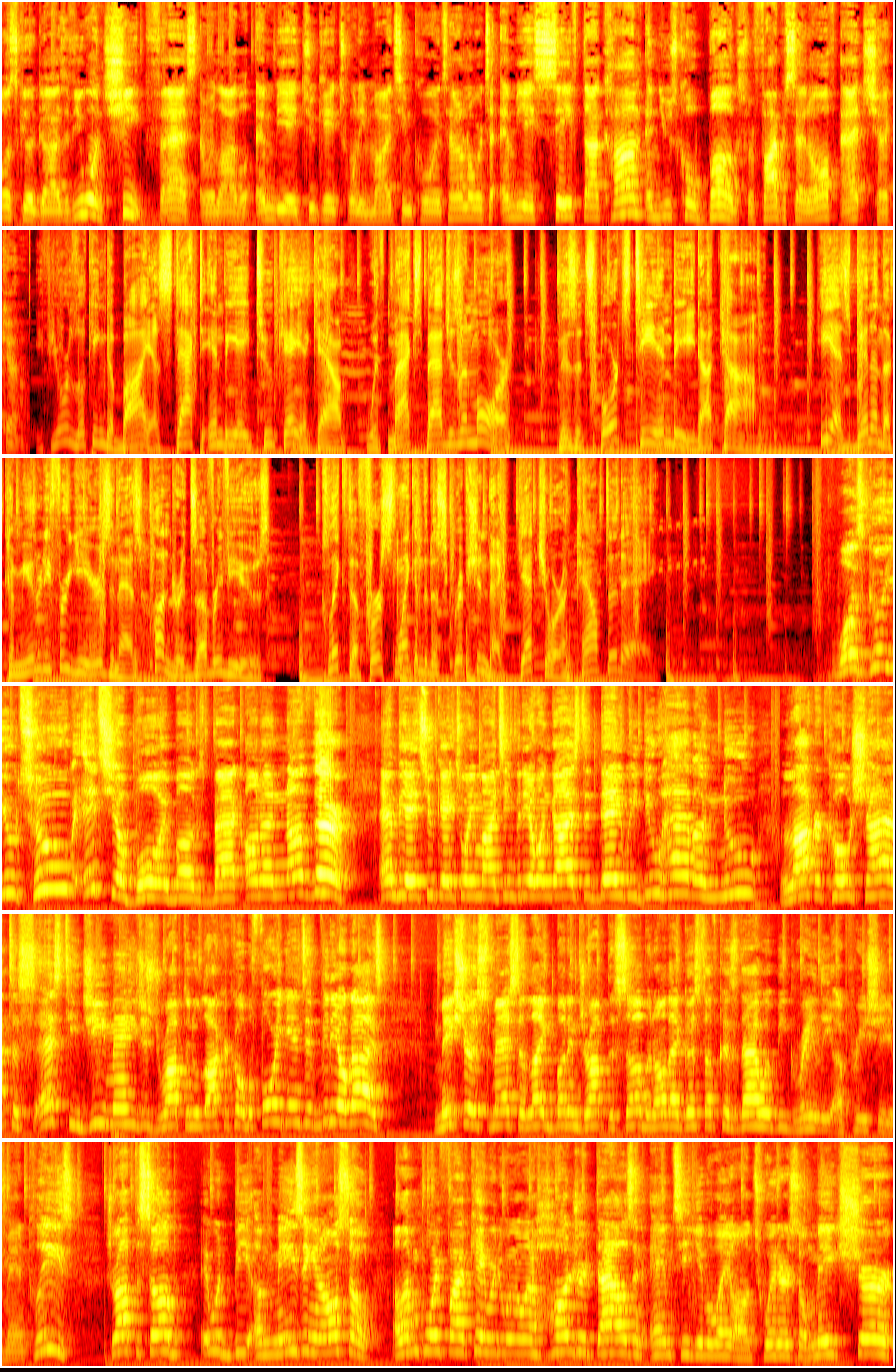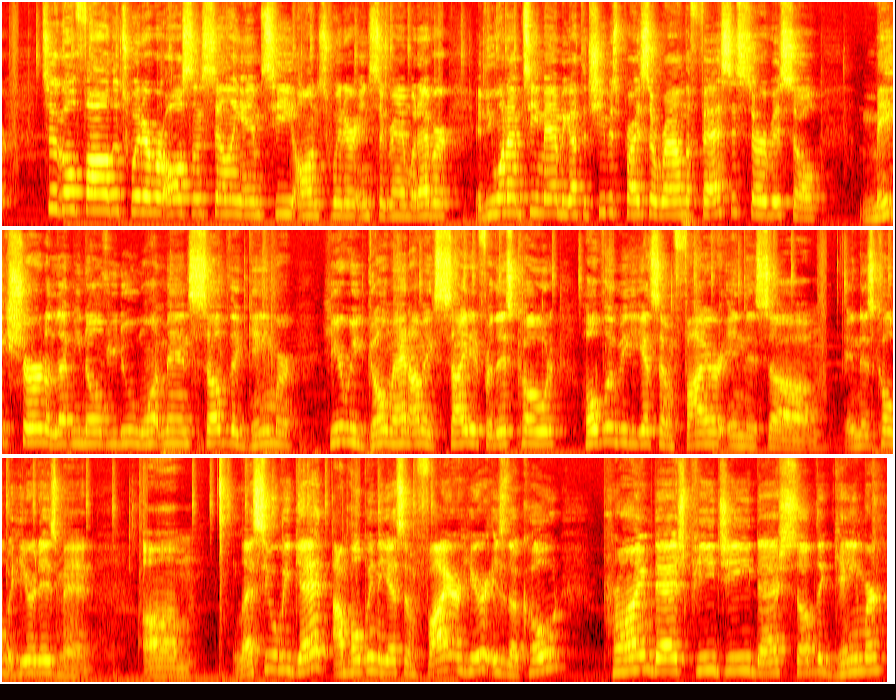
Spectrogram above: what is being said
What's good, guys? If you want cheap, fast, and reliable NBA 2K20 My Team coins, head on over to NBASafe.com and use code BUGZ for 5% off at checkout. If you're looking to buy a stacked NBA 2K account with max badges and more, visit SportsTNB.com. He has been in the community for years and has hundreds of reviews. Click the first link in the description to get your account today. What's good, YouTube? It's your boy Bugz back on another NBA 2K20 My Team video. And guys, today we do have a new locker code. Shout out to STG, man. He just dropped a new locker code. Before we get into the video, guys, make sure to smash the like button, drop the sub, and all that good stuff, because that would be greatly appreciated, man. Please drop the sub. It would be amazing. And also, 11.5K, we're doing a 100,000 MT giveaway on Twitter. So make sure to go follow the Twitter. We're also selling MT on Twitter, Instagram, whatever. If you want MT, man, we got the cheapest price around, the fastest service. So make sure to let me know if you do want, man. Sub the gamer. Here we go, man. I'm excited for this code. Hopefully we can get some fire in this um in this code. But here it is, man. Um, let's see what we get. I'm hoping to get some fire. Here is the code. Prime dash PG dash sub the gamer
